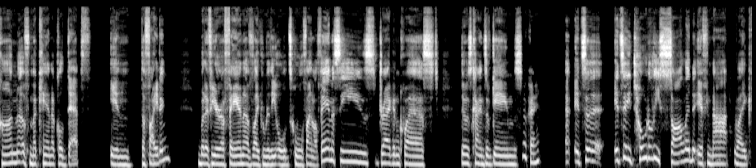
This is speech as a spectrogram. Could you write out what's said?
ton of mechanical depth in the fighting. But if you're a fan of like really old school Final Fantasies, Dragon Quest, those kinds of games, Okay. uh, it's a it's a totally solid, if not like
